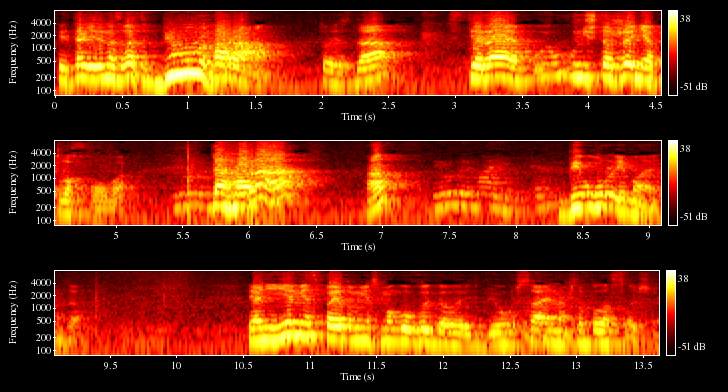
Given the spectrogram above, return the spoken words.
это, это называется биургара, то есть, да, стираем, уничтожение плохого. Тагара, а? Биур и Майн, да? Биур и Майн, да. Я не емец, поэтому не смогу выговорить биур сайна, чтобы было слышно.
